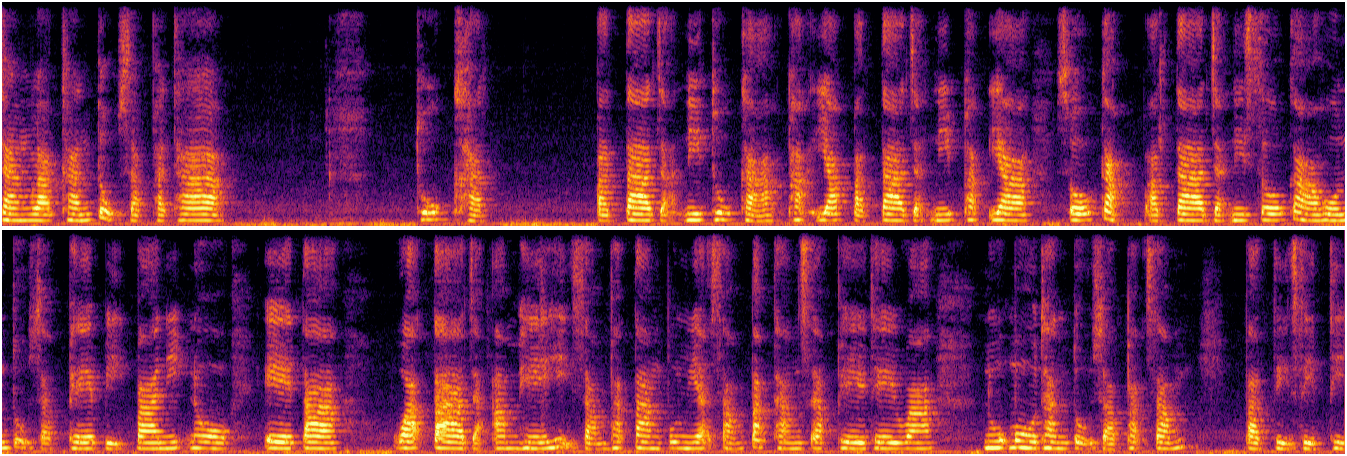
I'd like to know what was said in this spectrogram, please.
ชังลักขันตุสัพพทาทุกขัดปัตตาจะนิทุกขาพยัปปัตตาจะนิพยาโสกับ ปัตตาจะนิโสกาโหนตุสัพเพปิปานิโน เอตาวตาจะอัมเหหิสัมภตังปุญญสัมปะทังสัพเพเทวา นุโมทันตุสัพพสัมปฏิสิทธิ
